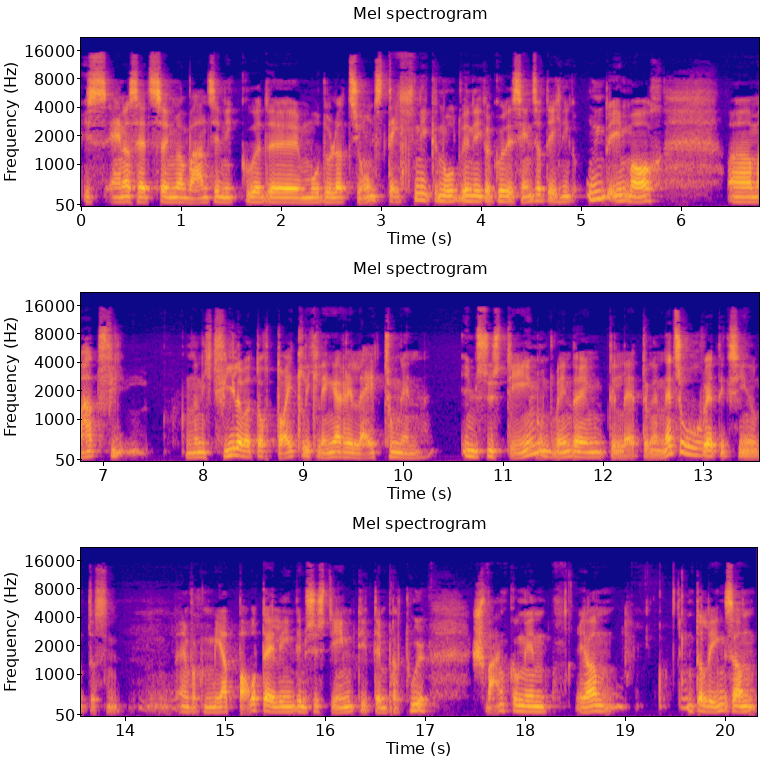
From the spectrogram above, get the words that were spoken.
ist einerseits immer wahnsinnig gute Modulationstechnik notwendig, eine gute Sensortechnik und eben auch, äh, man hat viel, nicht viel, aber doch deutlich längere Leitungen im System und wenn da eben die Leitungen nicht so hochwertig sind und das sind einfach mehr Bauteile in dem System, die Temperaturschwankungen ja, unterlegen sind,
